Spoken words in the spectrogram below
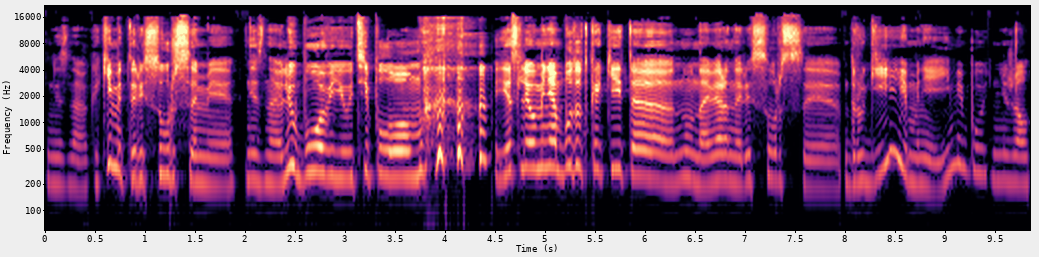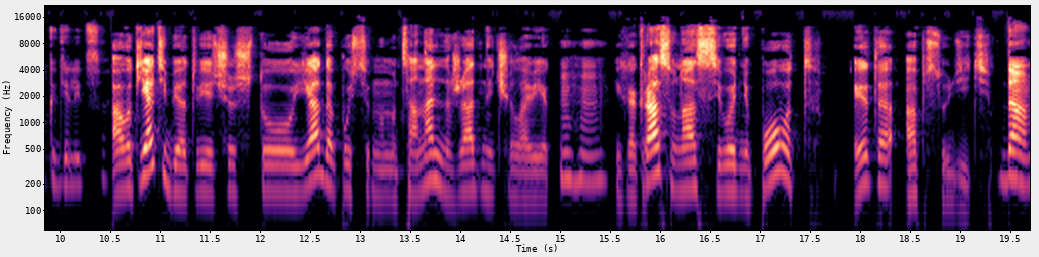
не знаю, какими-то ресурсами, не знаю, любовью, теплом. Если у меня будут какие-то, ну, наверное, ресурсы другие, мне ими будет не жалко делиться. А вот я тебе отвечу, что я, допустим, эмоционально жадный человек. Угу. И как раз у нас сегодня повод это обсудить. Да,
